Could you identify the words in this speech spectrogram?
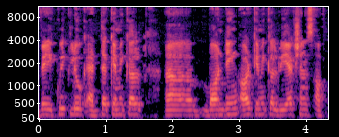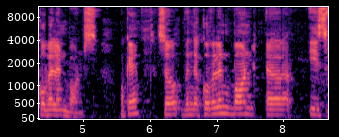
very quick look at the chemical uh, bonding or chemical reactions of covalent bonds. Okay, so when the covalent bond uh, is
